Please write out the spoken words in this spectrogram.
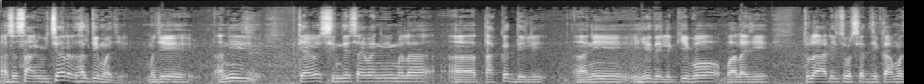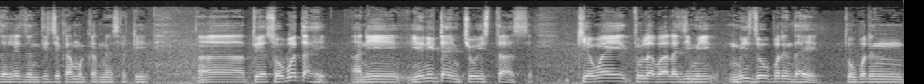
असं सांग विचार झालती माझी. म्हणजे आणि त्यावेळेस शिंदेसाहेबांनी मला ताकद दिली आणि हे दिलं की बा बालाजी तुला अडीच वर्षात जी कामं झाली जनतेची कामं करण्यासाठी तुझ्यासोबत आहे आणि एनी टाईम चोवीस तास केव्हाही तुला बालाजी मी मी जोपर्यंत आहे तोपर्यंत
